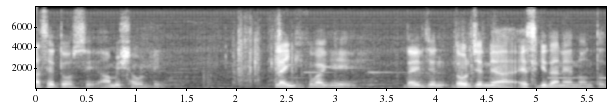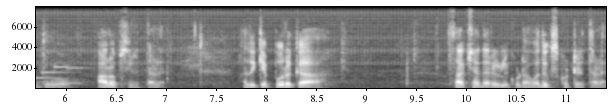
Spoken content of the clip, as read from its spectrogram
ಆಸೆ ತೋರಿಸಿ ಆಮಿಷ ಒಡ್ಡಿ, ಲೈಂಗಿಕವಾಗಿ ದೈರ್ಜನ್, ದೌರ್ಜನ್ಯ ಎಸಗಿದ್ದಾನೆ ಅನ್ನುವಂಥದ್ದು ಆರೋಪಿಸಿರ್ತಾಳೆ. ಅದಕ್ಕೆ ಪೂರಕ ಸಾಕ್ಷ್ಯಾಧಾರಗಳು ಕೂಡ ಒದಗಿಸ್ಕೊಟ್ಟಿರ್ತಾಳೆ.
